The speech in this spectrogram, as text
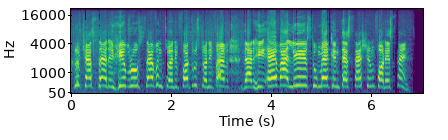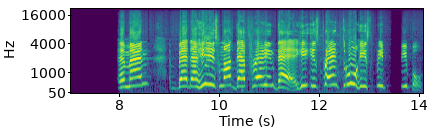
Scripture said in Hebrews 7 24 through 25 that he ever lives to make intercession for the saints. Amen. But uh, he is not there praying there. He is praying through his people.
